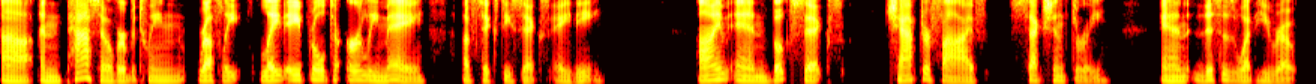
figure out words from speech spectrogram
uh, and Passover between roughly late April to early May of 66 AD. I'm in Book 6, Chapter 5, Section 3, and this is what he wrote.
